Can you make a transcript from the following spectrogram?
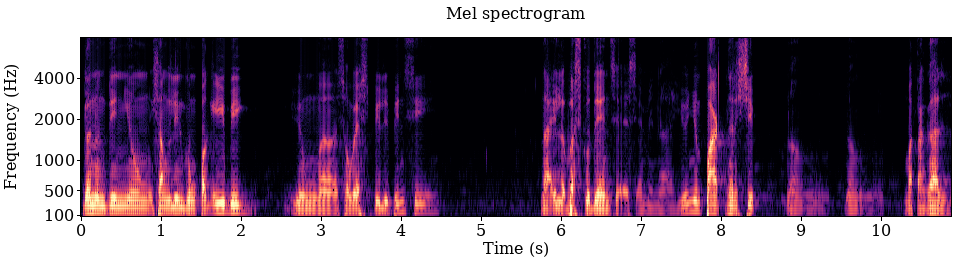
Ganon din yung isang linggong pag-ibig, yung ah, sa West Philippine Sea. Nailabas ko din sa SMNI. Yun yung partnership ng, ng matagal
